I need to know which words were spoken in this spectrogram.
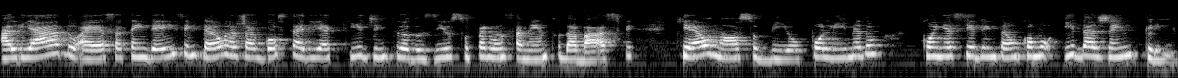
aliado a essa tendência, então, eu já gostaria aqui de introduzir o super lançamento da BASF, que é o nosso biopolímero, conhecido então como Idagen Clean.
